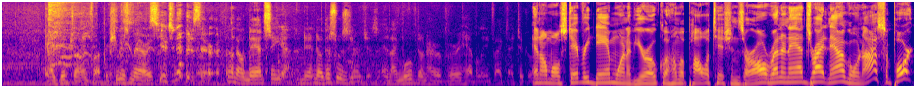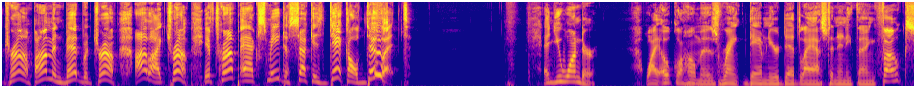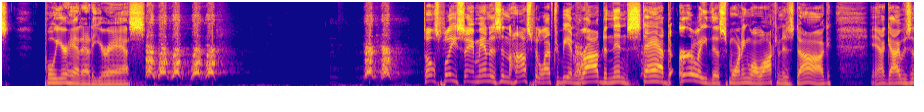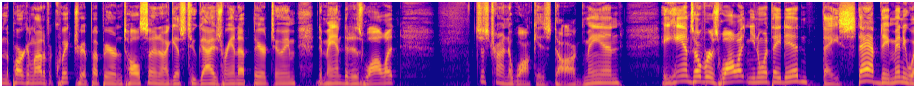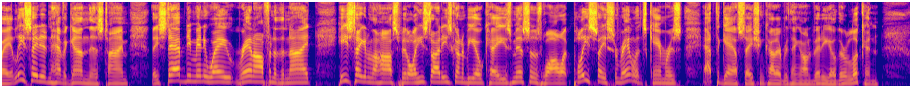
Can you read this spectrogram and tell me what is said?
I did try and fuck her. She was married. Huge news, Sarah. No, no, Nancy. N- No, this was marriages, and I moved on her very heavily. In fact, I took her. And almost every damn one of your Oklahoma politicians are all running ads right now going, I support Trump. I'm in bed with Trump. I like Trump. If Trump asks me to suck his dick, I'll do it. And you wonder why Oklahoma is ranked damn near dead last in anything. Folks, pull your head out of your ass. Tulsa police say a man is in the hospital after being robbed and then stabbed early this morning while walking his dog. Yeah, a guy was in the parking lot of a quick trip up here in Tulsa, and I guess two guys ran up there to him, demanded his wallet. Just trying to walk his dog, man. He hands over his wallet, and you know what they did? They stabbed him anyway. At least they didn't have a gun this time. They stabbed him anyway, ran off into the night. He's taken to the hospital. He's thought he's going to be okay. He's missing his wallet. Police say surveillance cameras at the gas station caught everything on video. They're looking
